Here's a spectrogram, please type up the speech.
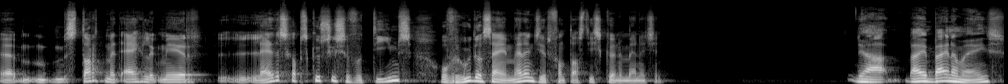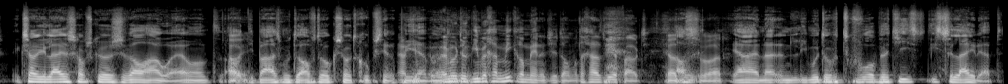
uh, start met eigenlijk meer leiderschapscursussen voor teams over hoe dat zij een manager fantastisch kunnen managen. Ja, bij, bijna mee eens. Ik zou die leiderschapscursussen wel houden, hè, want oh, die baas moeten af en toe ook een soort groepstherapie ja, hebben. We moeten ook niet meer gaan micromanagen dan, want dan gaat het weer fout. ja, dat is waar. Ja, en, en je moet ook het gevoel hebben dat je iets, iets te leiden hebt.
